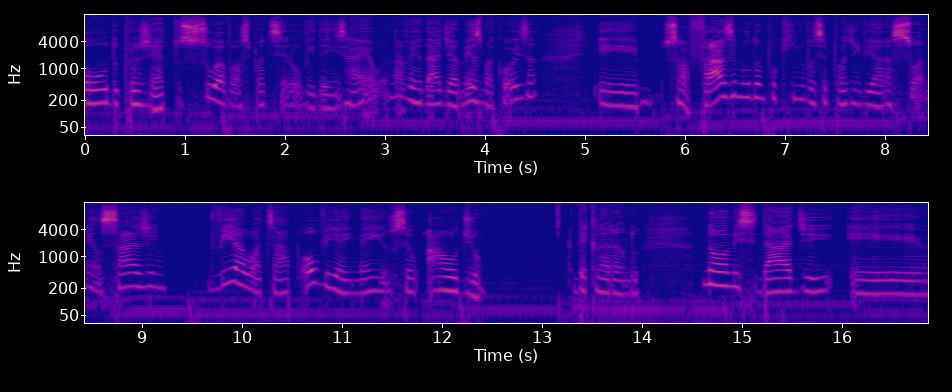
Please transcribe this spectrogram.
ou do projeto Sua Voz Pode Ser Ouvida em Israel? Na verdade, é a mesma coisa, eh, só a frase muda um pouquinho. Você pode enviar a sua mensagem via WhatsApp ou via e-mail seu áudio declarando nome, cidade, eh,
